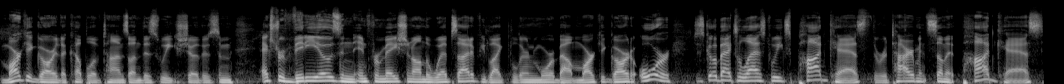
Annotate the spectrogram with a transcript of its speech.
Market Guard a couple of times on this week's show. There's some extra videos and information on the website if you'd like to learn more about Market Guard, or just go back to last week's podcast, the Retirement Summit podcast,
